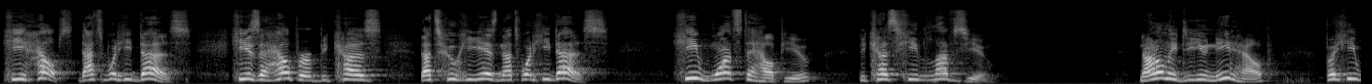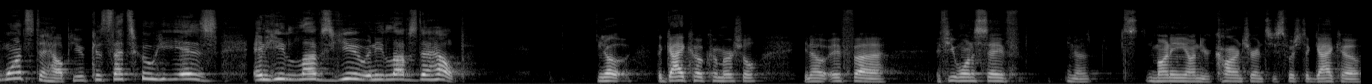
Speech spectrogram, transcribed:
He helps. That's what he does. He is a helper because that's who He is and that's what He does. He wants to help you because He loves you. Not only do you need help, but He wants to help you because that's who He is and He loves you and He loves to help. You know, the Geico commercial, you know, if, uh, if you want to save, you know, money on your car insurance, you switch to Geico.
